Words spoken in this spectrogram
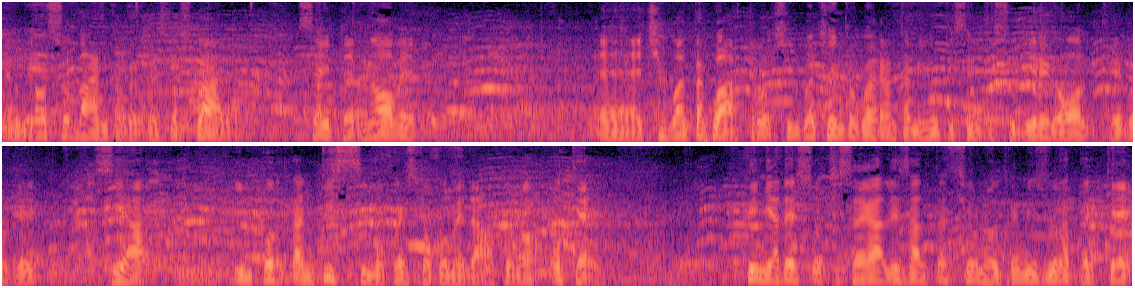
è un grosso vanto per questa squadra. 6 per 9 eh, 54, 540 minuti senza subire gol, credo che sia mm, importantissimo questo come dato, no? Ok, quindi adesso ci sarà l'esaltazione oltre misura perché?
